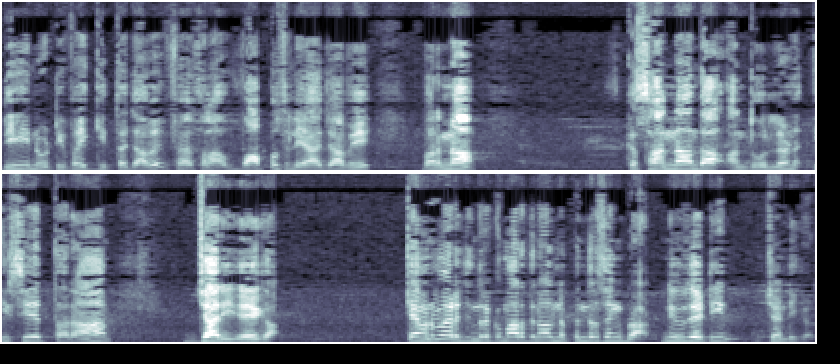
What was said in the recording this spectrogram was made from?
ਡੀ ਨੋਟੀਫਾਈ ਕੀਤਾ ਜਾਵੇ, ਫੈਸਲਾ ਵਾਪਸ ਲਿਆ ਜਾਵੇ। ਵਰਨਾ ਕਿਸਾਨਾਂ ਦਾ ਅੰਦੋਲਨ ਇਸੇ ਤਰ੍ਹਾਂ ਜਾਰੀ ਰਹੇਗਾ। ਕੈਮਰਾਮੈਨ ਰਜਿੰਦਰ ਕੁਮਾਰ ਦੇ ਨਾਲ ਨਪਿੰਦਰ ਸਿੰਘ ਬਰਾੜ ਨਿਊਜ਼ 18 ਚੰਡੀਗੜ੍ਹ।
